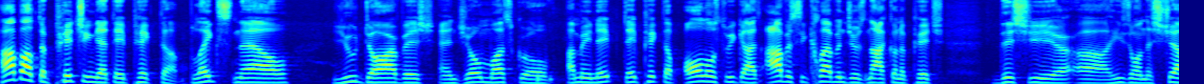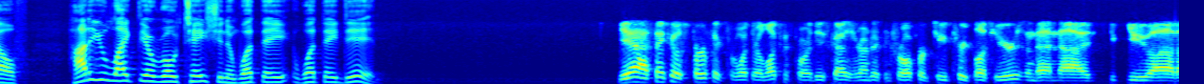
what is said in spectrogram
How about the pitching that they picked up? Blake Snell, Yu Darvish, and Joe Musgrove. I mean, they they picked up all those three guys. Obviously, Clevinger's not going to pitch this year. Uh, he's on the shelf. How do you like their rotation and what they what they did? Yeah, I think it was perfect for what they're looking for. These guys are under control for two, three plus years, and then uh, you, you uh,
